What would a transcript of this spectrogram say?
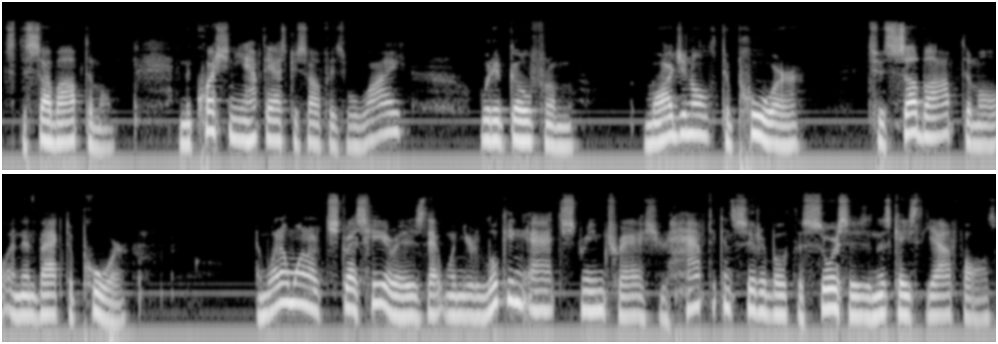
It's the suboptimal. And the question you have to ask yourself is, why would it go from marginal to poor to suboptimal and then back to poor. And what I want to stress here is that when you're looking at stream trash, you have to consider both the sources, in this case the outfalls,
